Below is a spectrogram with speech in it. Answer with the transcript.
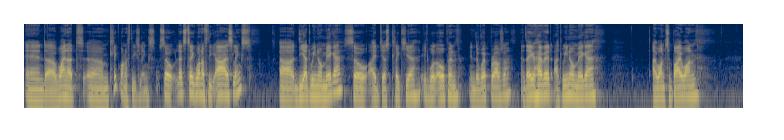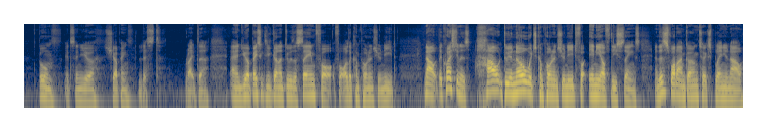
And uh, why not um, click one of these links? So let's take one of the RS links, uh, the Arduino Mega. So I just click here, it will open in the web browser. And there you have it, Arduino Mega. I want to buy one boom, it's in your shopping list right there. And you're basically going to do the same for, for all the components you need. Now, the question is, how do you know which components you need for any of these things? And this is what I'm going to explain you now.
